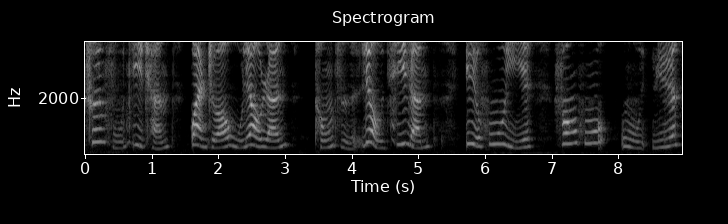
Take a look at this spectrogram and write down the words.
春服既成，冠者五六人，童子六七人。欲乎沂，风乎舞雩，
